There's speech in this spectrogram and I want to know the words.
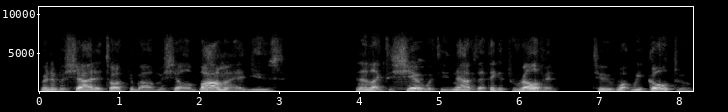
Brendon Burchard had talked about, Michelle Obama had used. And I'd like to share it with you now because I think it's relevant to what we go through.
